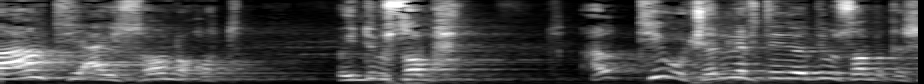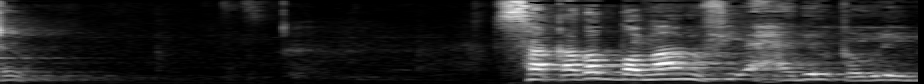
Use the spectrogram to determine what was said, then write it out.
laantii ay soo noqoto oy dib u soo baxdo. Tii uu jaro lafteedi dib soo biqishay saqada damaanu fii axadi lqowleyn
